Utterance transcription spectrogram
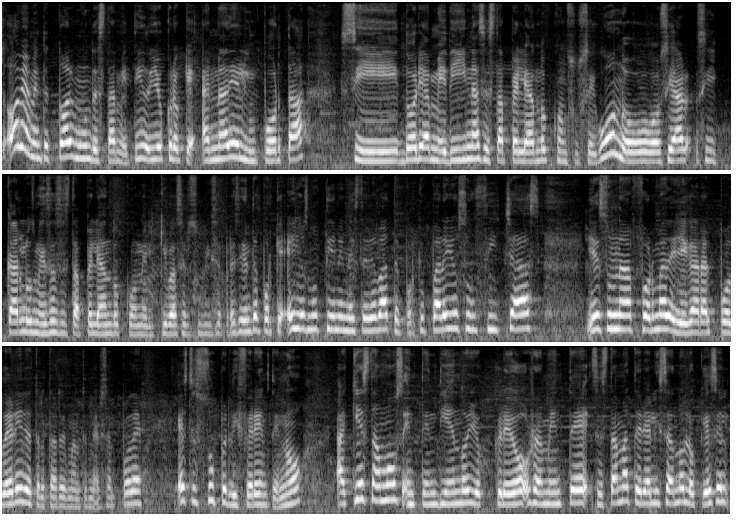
Obviamente todo el mundo está metido, yo creo que a nadie le importa si Doria Medina se está peleando con su segundo o si, si Carlos Mesa se está peleando con el que iba a ser su vicepresidente, porque ellos no tienen este debate, porque para ellos son fichas y es una forma de llegar al poder y de tratar de mantenerse al poder. Esto es súper diferente, ¿no? Aquí estamos entendiendo, yo creo, realmente se está materializando lo que es el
